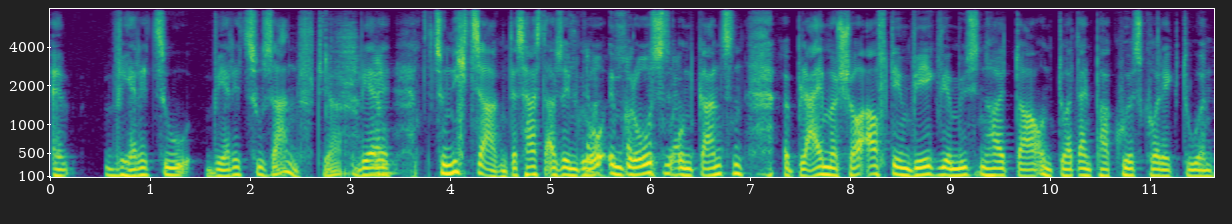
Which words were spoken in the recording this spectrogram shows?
äh, wäre zu, wäre zu sanft, ja, wäre ja. zu nichtssagend. Das heißt also im, Gro im Großen und Ganzen äh, bleiben wir schon auf dem Weg. Wir müssen halt da und dort ein paar Kurskorrekturen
